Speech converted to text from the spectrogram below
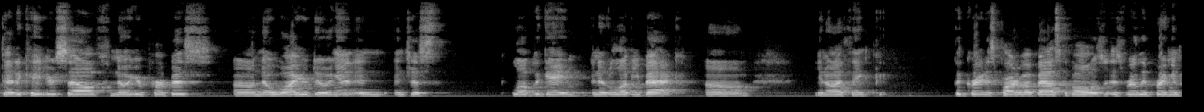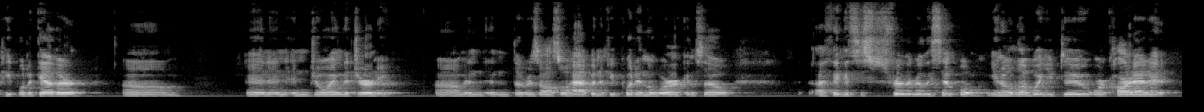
dedicate yourself, know your purpose, uh, know why you're doing it, and, and just love the game, and it'll love you back. Um, you know, I think the greatest part about basketball is, is really bringing people together um, and, and, enjoying the journey. Um, and, and, the results will happen if you put in the work. And so I think it's just really, really simple. You know, love what you do, work hard at it,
